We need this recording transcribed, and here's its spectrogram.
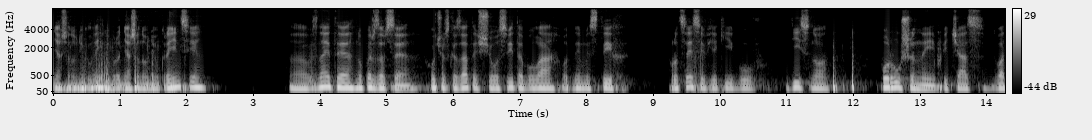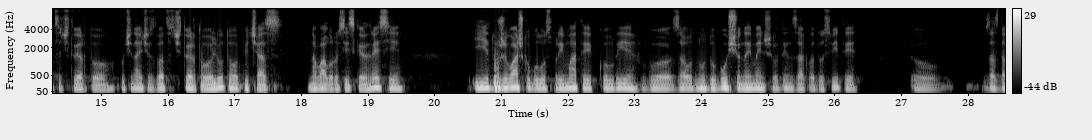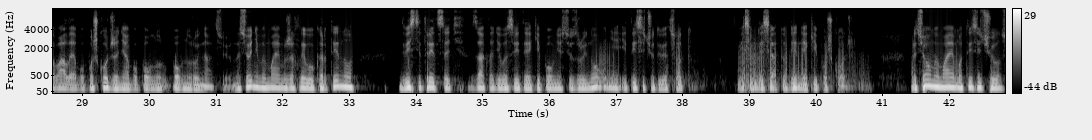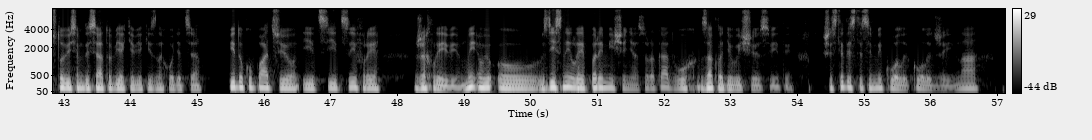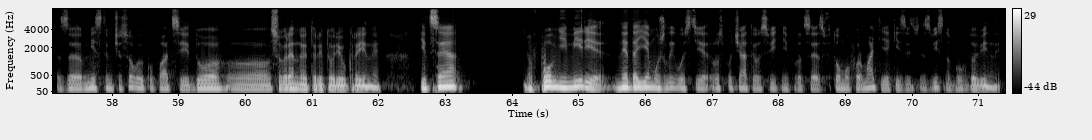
дня, шановні колеги, доброго дня, шановні українці. Е, Ви знаєте, ну, перш за все, хочу сказати, що освіта була одним із тих процесів, який був дійсно порушений під час 24, починаючи з 24 лютого, під час навалу російської агресії. І дуже важко було сприймати, коли в, за одну добу щонайменше один заклад освіти о, заздавали або пошкодження, або повну, повну руйнацію. На сьогодні ми маємо жахливу картину: 230 закладів освіти, які повністю зруйновані, і 1981, які пошкоджені. При цьому ми маємо 1180 об'єктів, які знаходяться під окупацією, і ці цифри жахливі. Ми о, о, здійснили переміщення 42 закладів вищої освіти, 67 коле- коледжей на з місць тимчасової окупації до о, суверенної території України. І це в повній мірі не дає можливості розпочати освітній процес в тому форматі, який, звісно, був до війни.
